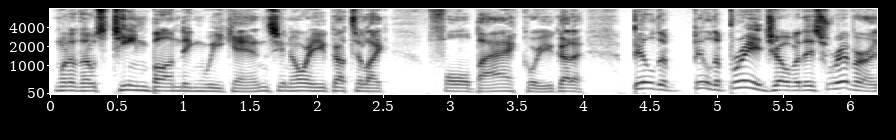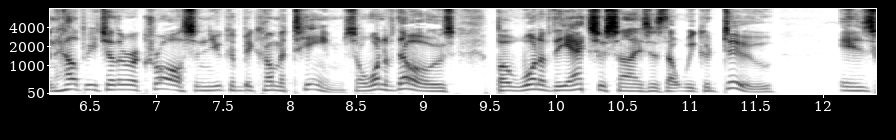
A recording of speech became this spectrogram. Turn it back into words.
one of those team bonding weekends, you know, where you've got to like fall back, or you've got to build a build a bridge over this river and help each other across, and you can become a team. So one of those, but one of the exercises that we could do is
